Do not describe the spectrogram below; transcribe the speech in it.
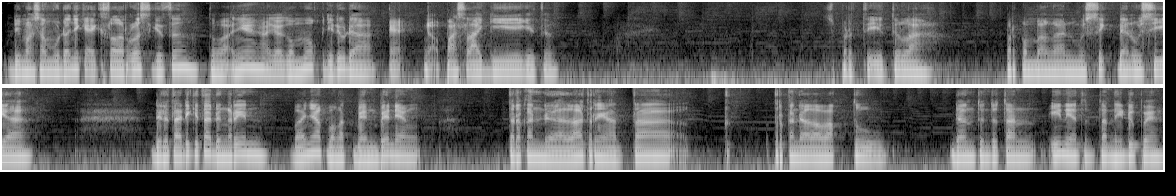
di masa mudanya kayak Axl Rose gitu tuanya agak gemuk jadi udah kayak nggak pas lagi gitu. Seperti itulah perkembangan musik dan usia. Dari tadi kita dengerin banyak banget band-band yang terkendala ternyata terkendala waktu dan tuntutan ini ya tuntutan hidup ya.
